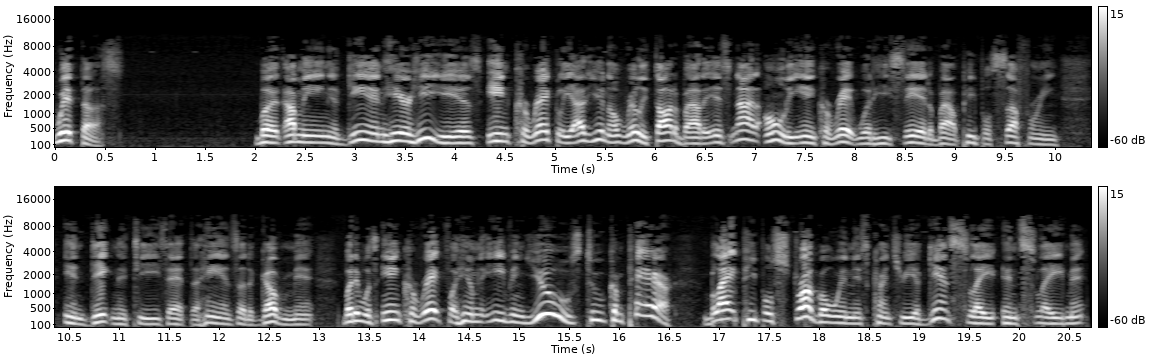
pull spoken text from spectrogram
with us. But I mean, again, here he is incorrectly. I, you know, really thought about it. It's not only incorrect what he said about people suffering indignities at the hands of the government, but it was incorrect for him to even use to compare black people's struggle in this country against slave enslavement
